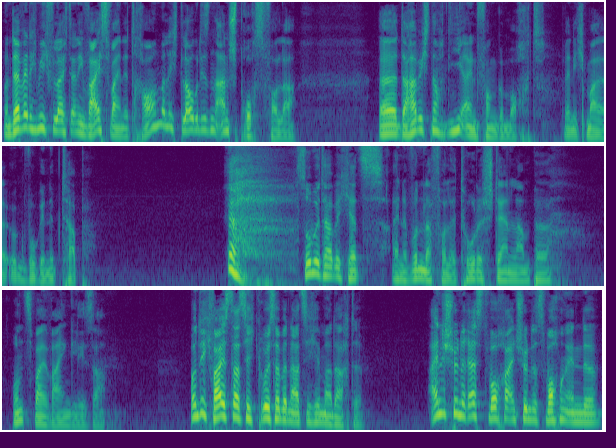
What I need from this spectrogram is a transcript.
Und da werde ich mich vielleicht an die Weißweine trauen, weil ich glaube, die sind anspruchsvoller. Äh, da habe ich noch nie einen von gemocht, wenn ich mal irgendwo genippt habe. Ja, somit habe ich jetzt eine wundervolle Todessternlampe und zwei Weingläser. Und ich weiß, dass ich größer bin, als ich immer dachte. Eine schöne Restwoche, ein schönes Wochenende.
